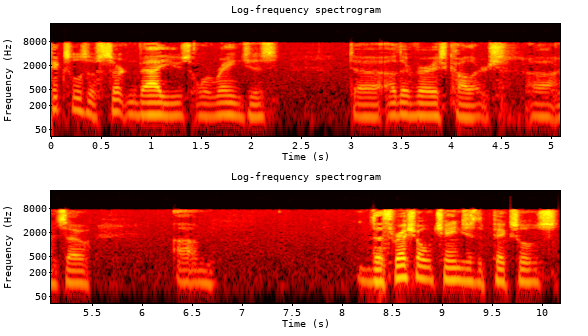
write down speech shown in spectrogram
pixels of certain values or ranges to other various colors. Uh, and so um, the threshold changes the pixels.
